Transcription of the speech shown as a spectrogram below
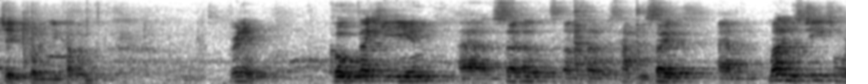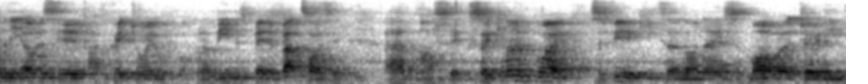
Jeep, why don't you come in? Brilliant. Cool. Thank you, Ian. Uh, so helpful to understand what's happened. So, um, my name is Jeeves. I'm one of the elders here. I have a great joy of, of kind of leading this bit of baptising um, our six. So, can I invite Sophia, Keita, Lana, Samara, Jodie,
